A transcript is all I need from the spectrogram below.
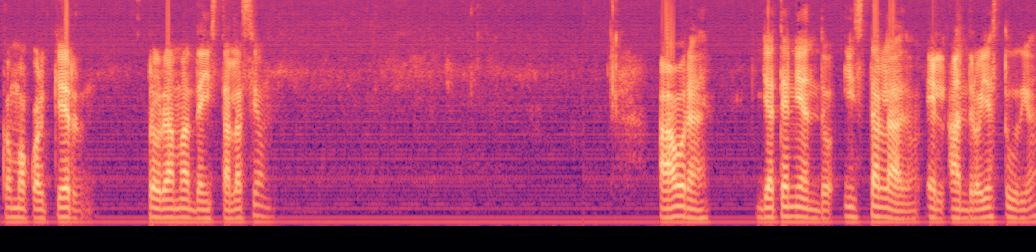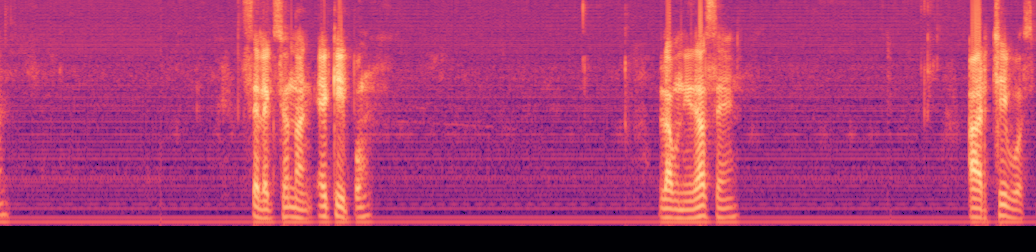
como cualquier programa de instalación Ahora, ya teniendo instalado el Android Studio, seleccionan Equipo, la unidad C, Archivos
